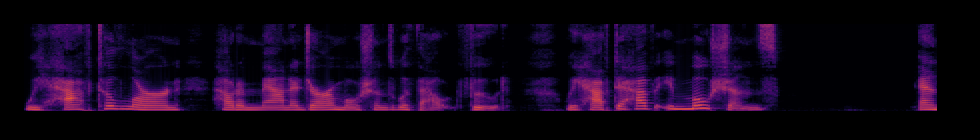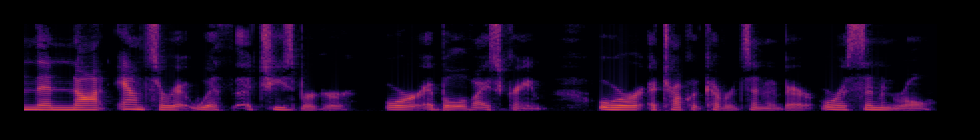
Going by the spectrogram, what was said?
We have to learn how to manage our emotions without food. We have to have emotions and then not answer it with a cheeseburger or a bowl of ice cream or a chocolate covered cinnamon bear or a cinnamon roll.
